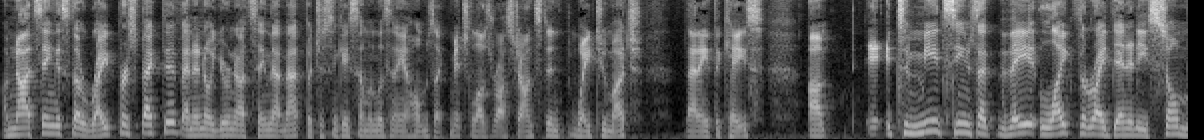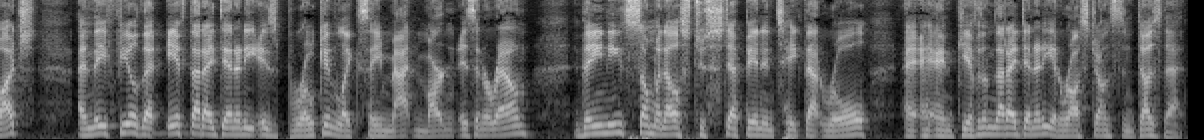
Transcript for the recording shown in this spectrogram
I'm not saying it's the right perspective, and I know you're not saying that, Matt, but just in case someone listening at home is like Mitch loves Ross Johnston way too much, that ain't the case. Um, it, it- to me, it seems that they like their identity so much, and they feel that if that identity is broken, like say Matt Martin isn't around, they need someone else to step in and take that role and, and give them that identity, and Ross Johnston does that.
